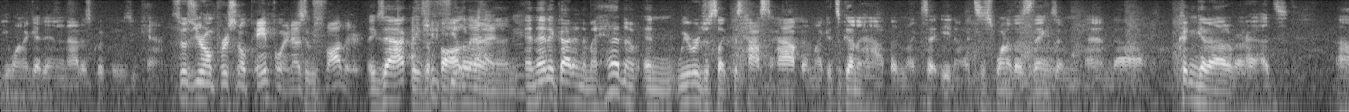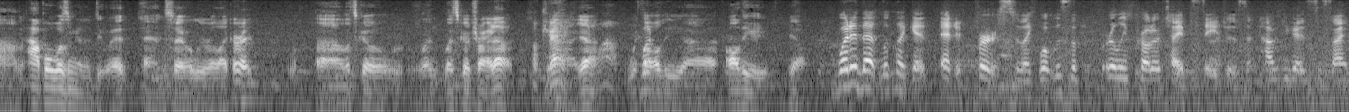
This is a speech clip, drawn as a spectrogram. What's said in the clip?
you want to get in and out as quickly as you can. So it's your own personal pain point as a father. Exactly, I as a father, and then, and then it got into my head, and, and we were just like, this has to happen. Like it's gonna happen. Like you know, it's just one of those things, and and uh, couldn't get it out of our heads. Um, Apple wasn't gonna do it, and so we were like, all right, uh, let's go, let, us go try it out. Okay. Uh, yeah, Wow. with What- all the uh, all the yeah. What did that look like at, at first? Like, what was the early prototype stages, and how did you guys decide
